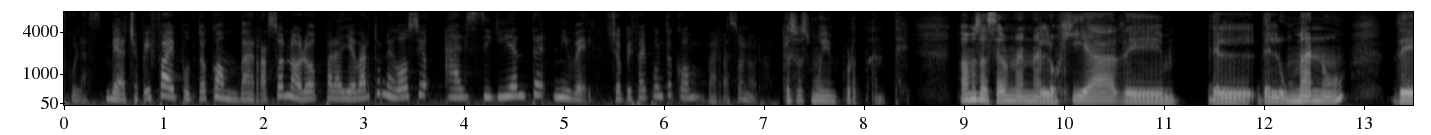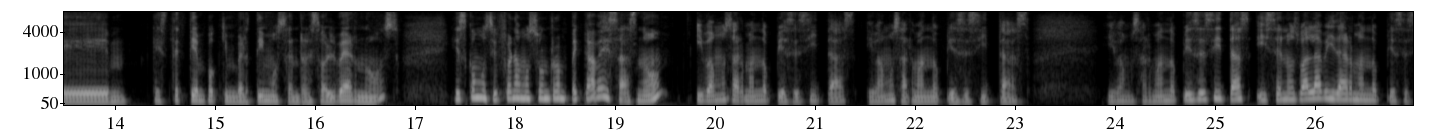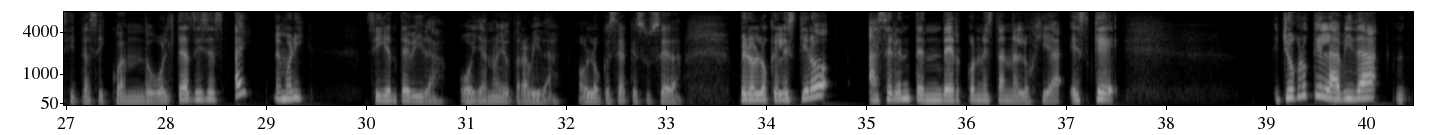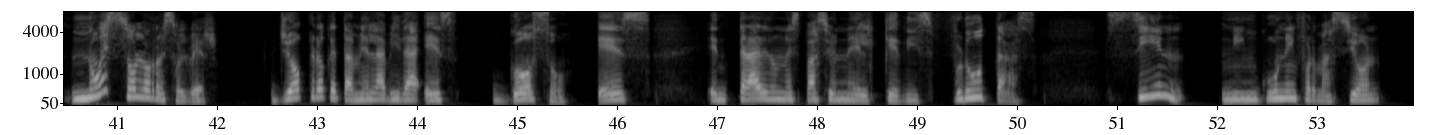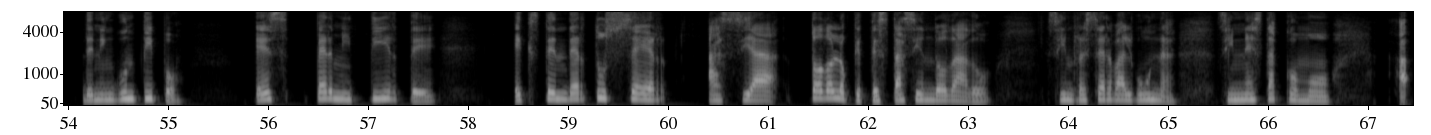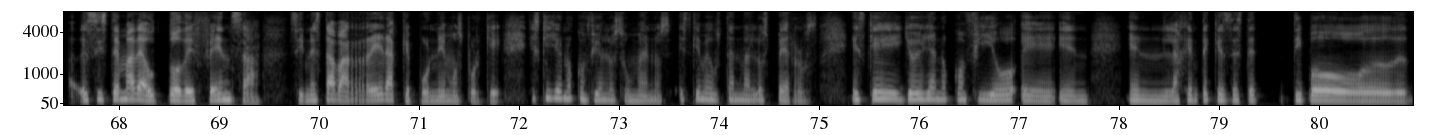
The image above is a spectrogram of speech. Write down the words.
Ve a shopify.com barra sonoro para llevar tu negocio al siguiente nivel. Shopify.com barra sonoro. Eso es muy importante. Vamos a hacer una analogía de, del, del humano, de este tiempo que invertimos en resolvernos. Y es como si fuéramos un rompecabezas, ¿no? Y vamos armando piececitas, y vamos armando piececitas, y vamos armando piececitas, y se nos va la vida armando piececitas. Y cuando volteas dices, ¡ay! Me morí siguiente vida o ya no hay otra vida o lo que sea que suceda. Pero lo que les quiero hacer entender con esta analogía es que yo creo que la vida no es solo resolver. Yo creo que también la vida es gozo, es entrar en un espacio en el que disfrutas sin ninguna información de ningún tipo. Es permitirte extender tu ser hacia todo lo que te está siendo dado sin reserva alguna, sin esta como sistema de autodefensa, sin esta barrera que ponemos, porque es que yo no confío en los humanos, es que me gustan más los perros, es que yo ya no confío eh, en, en la gente que es de este tipo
